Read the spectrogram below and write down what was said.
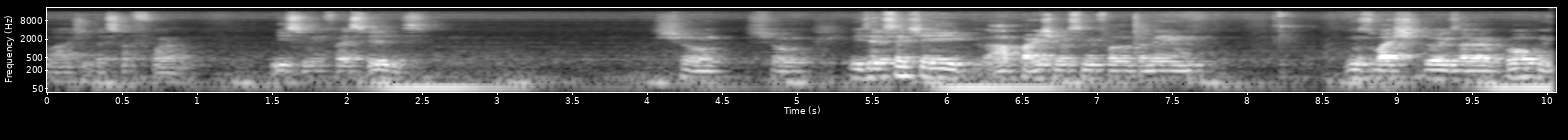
Eu acho dessa forma. Isso me faz feliz. Show, show. Interessante aí a parte que você me falou também nos bastidores agora há pouco.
